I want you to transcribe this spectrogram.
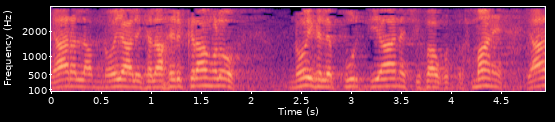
யாரெல்லாம் நோயாளிகளாக இருக்கிறாங்களோ நோய்களை பூர்த்தியான சிஃபா ரஹ்மானே. யார்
